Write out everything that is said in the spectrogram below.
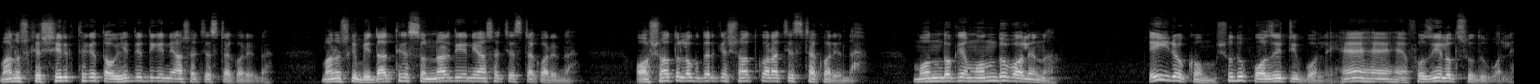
মানুষকে শির্ক থেকে তৌহিদের দিকে নিয়ে আসার চেষ্টা করে না। মানুষকে বিদাত থেকে সন্ন্যার দিকে নিয়ে আসার চেষ্টা করে না। অসৎ লোকদেরকে সৎ করার চেষ্টা করে না। মন্দকে মন্দ বলে না। এই রকম শুধু পজিটিভ বলে। হ্যাঁ হ্যাঁ হ্যাঁ ফজিলত শুধু বলে।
